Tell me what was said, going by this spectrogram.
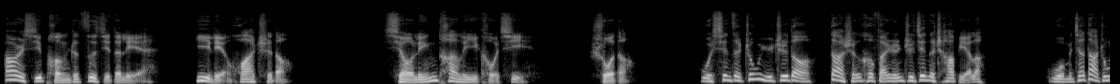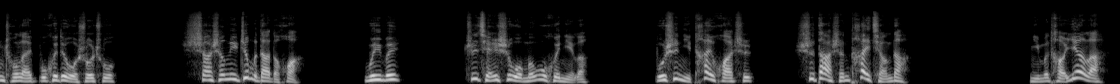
二喜捧着自己的脸，一脸花痴道。小林叹了一口气，说道：“我现在终于知道大神和凡人之间的差别了。”我们家大钟从来不会对我说出杀伤力这么大的话。微微，之前是我们误会你了，不是你太花痴，是大神太强大。你们讨厌了。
